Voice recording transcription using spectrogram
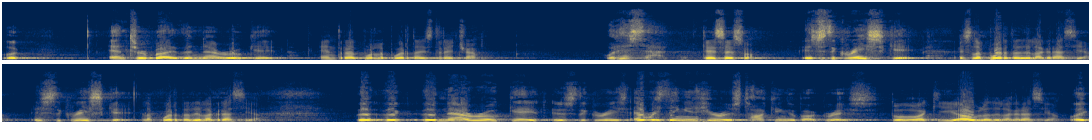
Look, enter by the narrow gate. Entrad por la puerta estrecha. What is that? ¿Qué es eso? It's the grace gate. Es la puerta de la gracia. It's the grace gate. La puerta de la gracia. The, the, the narrow gate is the grace. Everything in here is talking about grace. Todo aquí habla de la gracia, Like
